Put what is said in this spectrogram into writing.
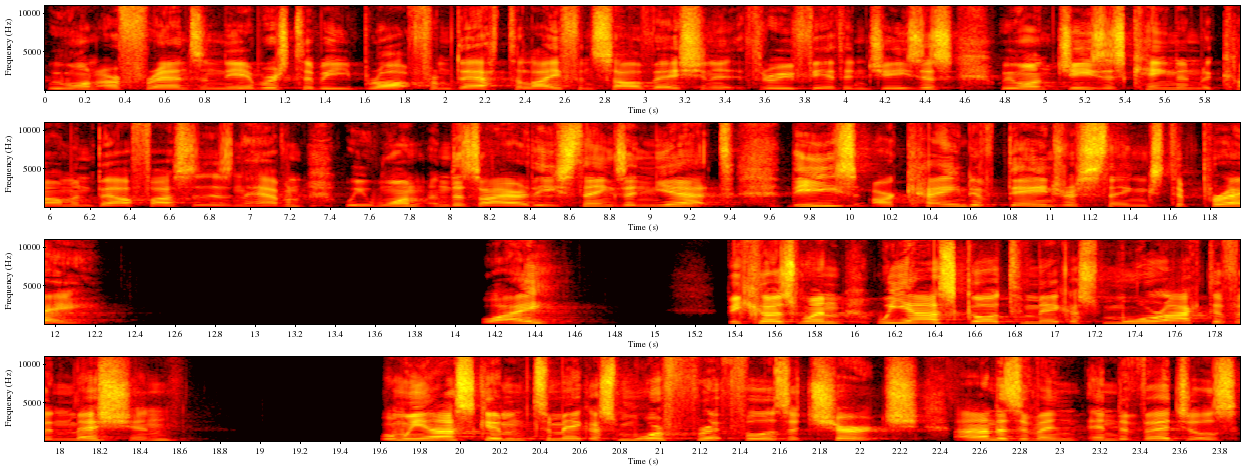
We want our friends and neighbors to be brought from death to life and salvation through faith in Jesus. We want Jesus' kingdom to come in Belfast as it is in heaven. We want and desire these things. And yet, these are kind of dangerous things to pray. Why? Because when we ask God to make us more active in mission, when we ask Him to make us more fruitful as a church and as individuals,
